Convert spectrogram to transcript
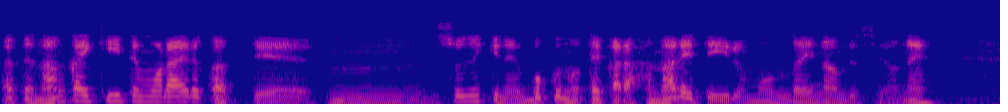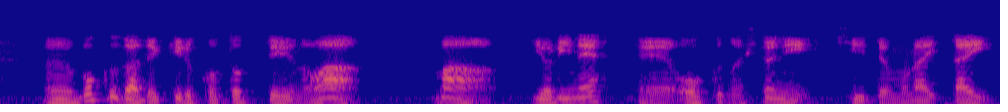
だって何回聞いてもらえるかって、うん、正直ね、僕の手から離れている問題なんですよね。うん、僕ができることっていうのは、まあ、よりね、えー、多くの人に聞いてもらいたい、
